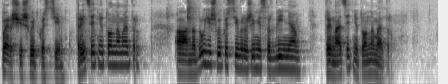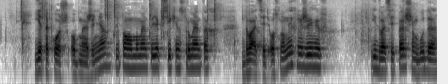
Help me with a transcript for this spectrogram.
першій швидкості 30 ньютон на метр, а на другій швидкості в режимі свердління 13 ньютон на метр. Є також обмеження крутного моменту, як в всіх інструментах. 20 основних режимів, і 21 буде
